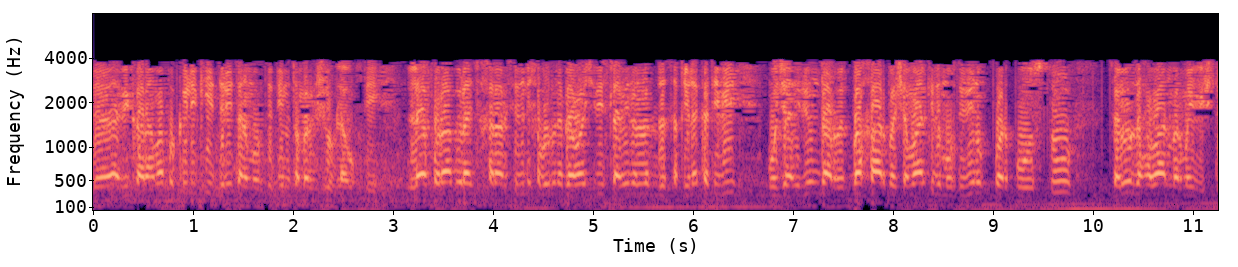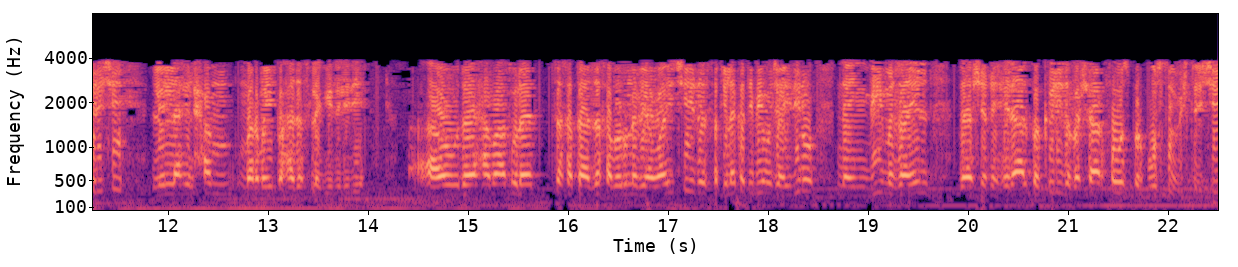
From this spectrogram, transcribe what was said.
د ابي کرامه په کلي کښې درې تنه مرتدينو ته مرګ ژوبله اوښتې. له فرات ولايت څخه را رسېدلي خبرونه بيا وايي چې د اسلامي دولت د ثقيله کتيبې مجاهدينو د الرتبه ښار په شمال کښې د مرتدينو پر پوستو څلور د هوان مرمۍ ويشتلې چې لله الحمد مرمۍ په هدف لګېدلې دي او د حمات ولايت څخه تازه خبرونه بيا وايي چې د ثقيله کتيبې مجاهدينو نينبي مزايل د شيخ هلال په کلي د بشار فوځ پر پوستو ويشتلي چې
